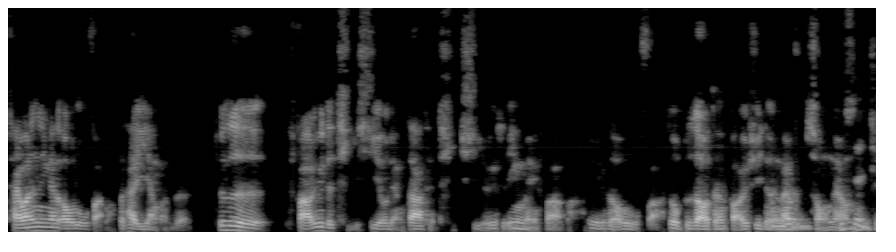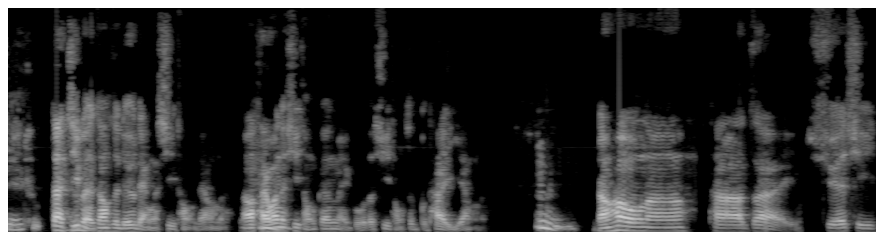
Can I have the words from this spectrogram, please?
台湾应该是欧陆法嘛，不太一样的，对，就是法律的体系有两大的体系，一个是英美法吧，一个是欧陆法，都不知道等法律系的人来补充那样，很清楚。但基本上是有两个系统这样的，然后台湾的系统跟美国的系统是不太一样的，嗯，然后呢？他在学习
